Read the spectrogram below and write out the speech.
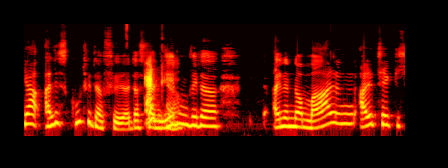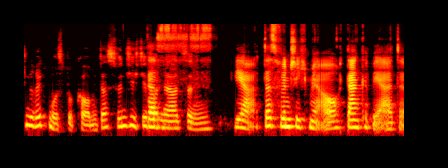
Ja, alles Gute dafür, dass dein Danke. Leben wieder einen normalen, alltäglichen Rhythmus bekommt. Das wünsche ich dir von Das, Herzen. Ja, das wünsche ich mir auch. Danke, Beate.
